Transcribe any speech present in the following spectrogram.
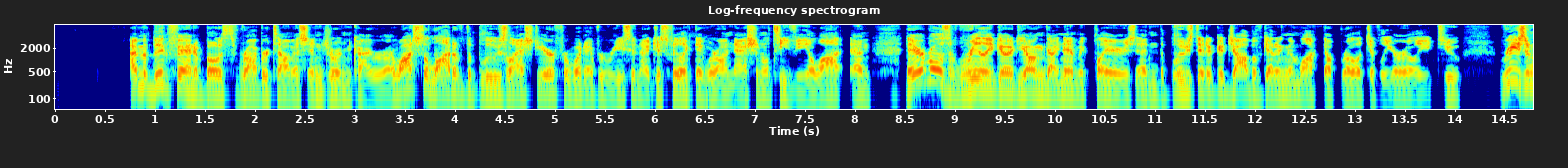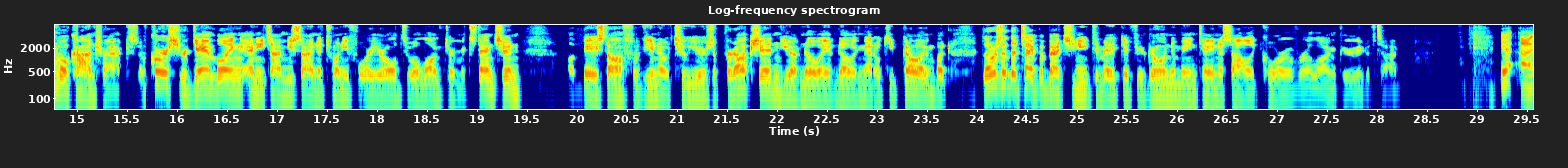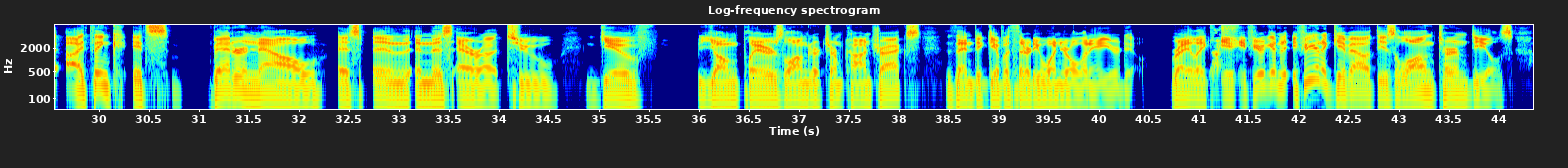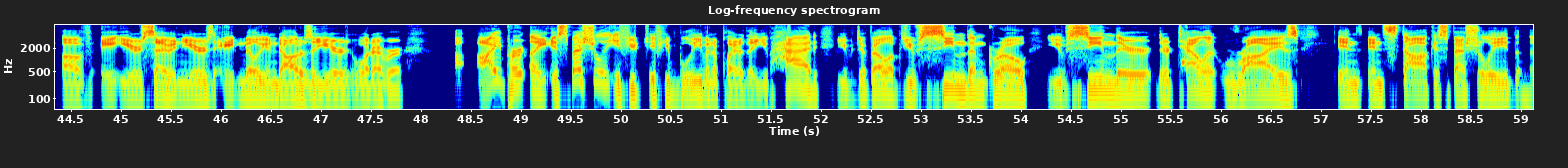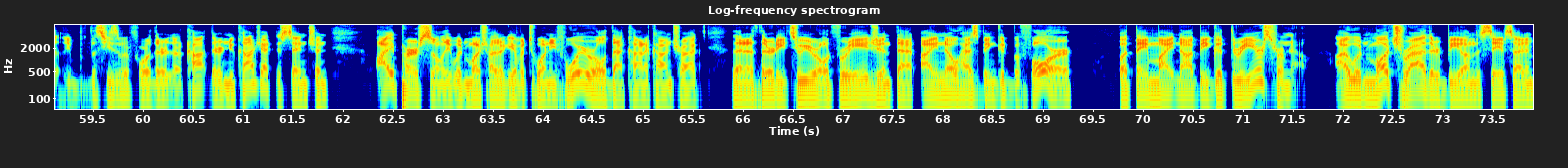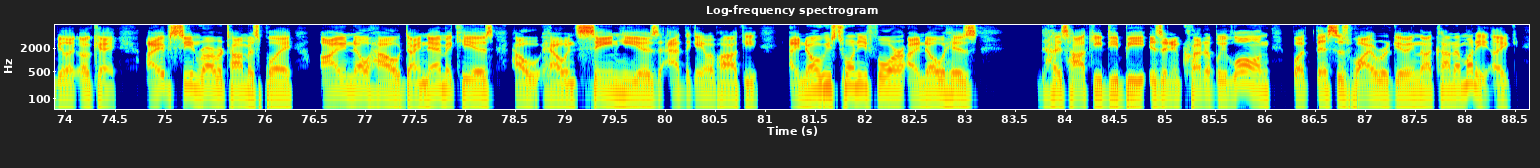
I'm a big fan of both Robert Thomas and Jordan Kyrou. I watched a lot of the Blues last year for whatever reason. I just feel like they were on national TV a lot, and they're both really good, young, dynamic players. And the Blues did a good job of getting them locked up relatively early to reasonable contracts. Of course, you're gambling anytime you sign a 24 year old to a long term extension uh, based off of you know two years of production. You have no way of knowing that'll keep going, but those are the type of bets you need to make if you're going to maintain a solid core over a long period of time. Yeah, I, I think it's better now is in in this era to give young players longer term contracts than to give a mm-hmm. 31 year old an eight year deal. Right, like Yes. if, you're gonna if you're gonna give out these long term deals of eight years, seven years, eight million dollars a year, whatever, I- I per like especially if you if you believe in a player that you've had, you've developed, you've seen them grow, you've seen their their talent rise in in stock, especially the, uh, the season before their their, con- their new contract extension. I personally would much rather give a 24 year old that kind of contract than a 32 year old free agent that I know has been good before, but they might not be good three years from now. I would much rather be on the safe side and be like, okay, I've seen Robert Thomas play. I know how dynamic he is, how how insane he is at the game of hockey. I know he's 24. I know his his hockey DB isn't incredibly long, but this is why we're giving that kind of money. Like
